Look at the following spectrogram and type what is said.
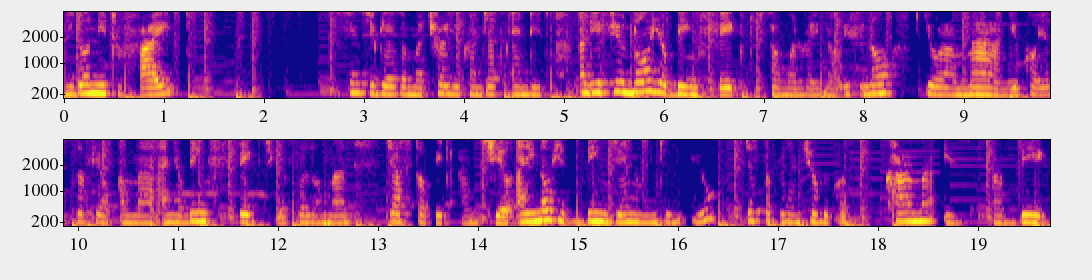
You don't need to fight. Since you guys are mature, you can just end it. And if you know you're being fake to someone right now, if you know you're a man, you call yourself you're a man, and you're being fake to your fellow man, just stop it and chill. And you know he's being genuine to you, just stop it and chill because karma is a big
